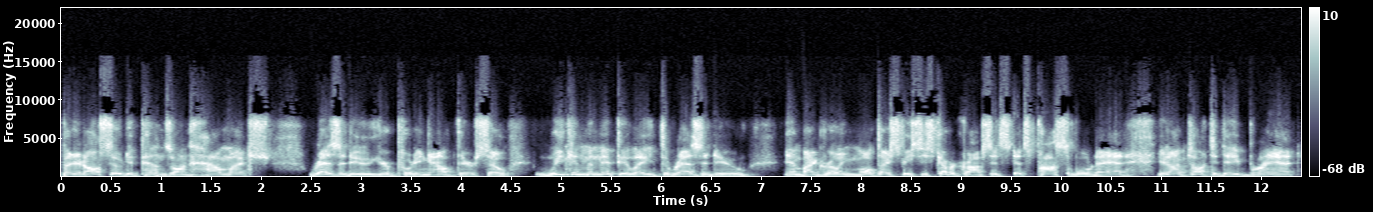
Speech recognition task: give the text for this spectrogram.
but it also depends on how much residue you're putting out there. So we can manipulate the residue, and by growing multi-species cover crops, it's it's possible to add. You know, I've talked to Dave Brandt,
